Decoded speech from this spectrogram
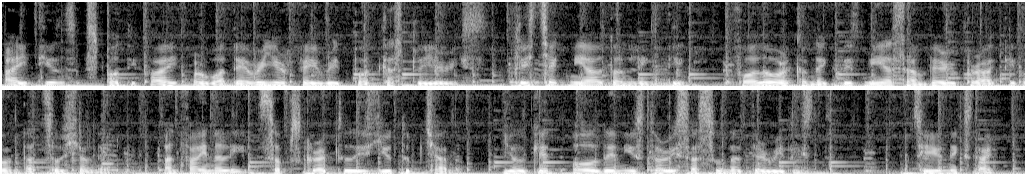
iTunes, Spotify, or whatever your favorite podcast player is. Please check me out on LinkedIn. Follow or connect with me as I'm very proactive on that social network. And finally, subscribe to this YouTube channel. You'll get all the new stories as soon as they're released. See you next time.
